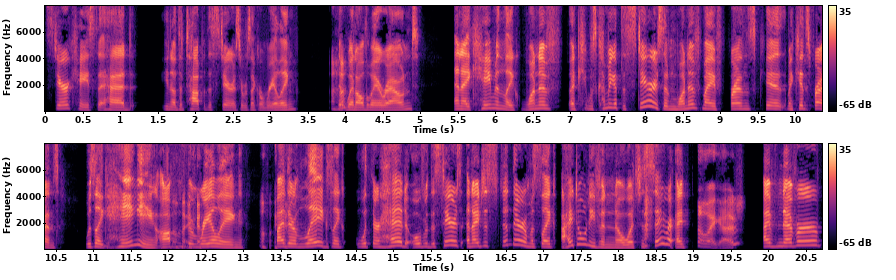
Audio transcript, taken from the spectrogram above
staircase that had, you know, the top of the stairs, there was like a railing Uh-huh. that went all the way around. And I came in like one of I was coming up the stairs and one of my friends' kids, my kids' friends, was like hanging off Oh of the God. railing Oh by God. their legs, like with their head over the stairs. And I just stood there and was like, I don't even know what to say. I, oh my gosh. I've never,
